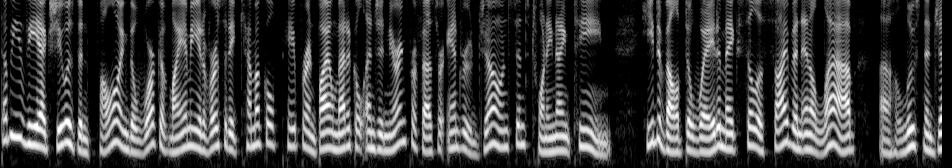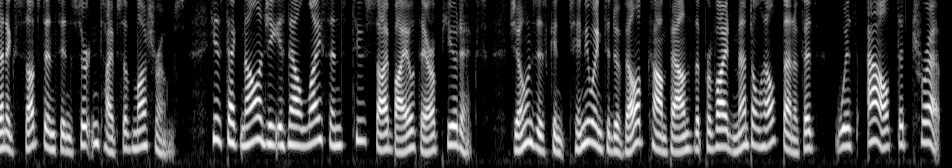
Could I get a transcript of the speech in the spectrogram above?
WVXU has been following the work of Miami University chemical, paper, and biomedical engineering professor Andrew Jones since 2019. He developed a way to make psilocybin in a lab a hallucinogenic substance in certain types of mushrooms. His technology is now licensed to PsyBiotherapeutics. Jones is continuing to develop compounds that provide mental health benefits without the trip.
